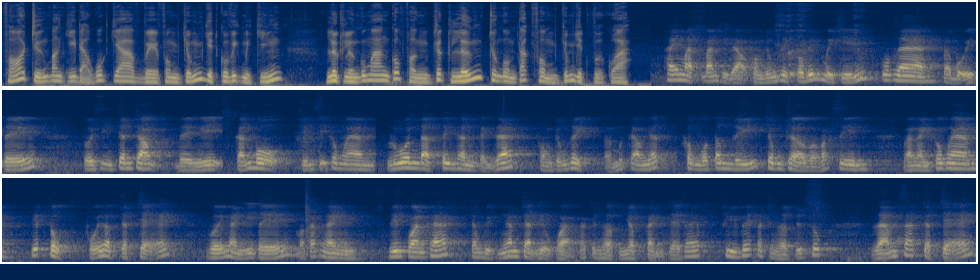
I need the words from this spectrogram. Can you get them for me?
Phó trưởng Ban chỉ đạo quốc gia về phòng chống dịch COVID-19, lực lượng công an góp phần rất lớn trong công tác phòng chống dịch vừa qua. Thay mặt Ban chỉ đạo phòng chống dịch COVID-19 quốc gia và Bộ Y tế, tôi xin trân trọng đề nghị cán bộ, chiến sĩ công an luôn đặt tinh thần cảnh giác phòng chống dịch ở mức cao nhất, không có tâm lý trông chờ vào vaccine và ngành công an tiếp tục phối hợp chặt chẽ với ngành y tế và các ngành liên quan khác trong việc ngăn chặn hiệu quả các trường hợp nhập cảnh trái phép, truy vết các trường hợp tiếp xúc, giám sát chặt chẽ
